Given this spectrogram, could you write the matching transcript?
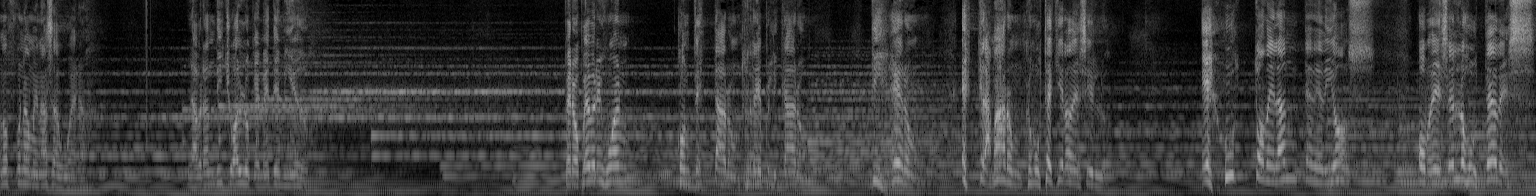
no fue una amenaza buena. Le habrán dicho algo que mete miedo. Pero Pedro y Juan contestaron, replicaron, dijeron, exclamaron, como usted quiera decirlo. Es justo delante de Dios obedecerlos ustedes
